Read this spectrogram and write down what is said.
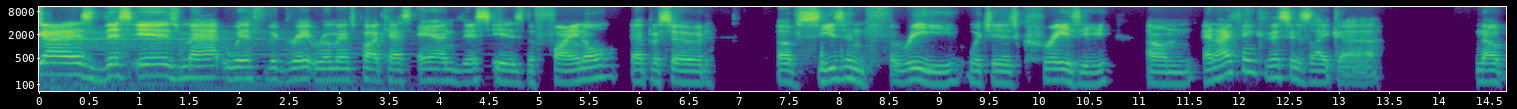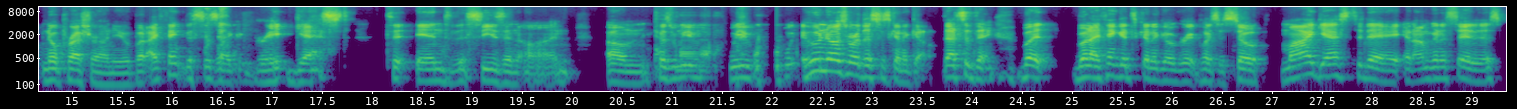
guys. This is Matt with the Great Romance Podcast, and this is the final episode of season three, which is crazy. Um, and I think this is like a no, no pressure on you, but I think this is like a great guest to end the season on. Um, because we've we've we, who knows where this is gonna go. That's the thing. But but I think it's gonna go great places. So my guest today, and I'm gonna say this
